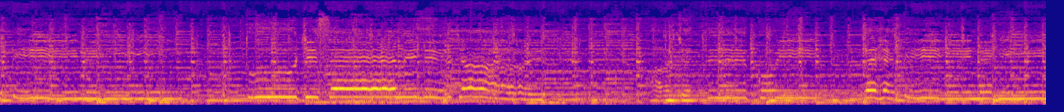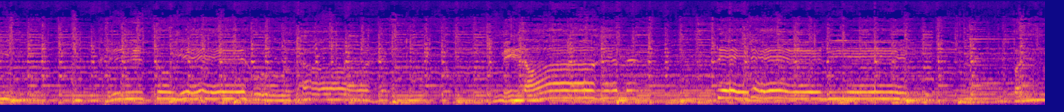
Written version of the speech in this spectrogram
نہیں تو جسے مل جائے حاجت کوئی رہتی نہیں۔ پھر تو یہ ہوتا ہے میرا ہے میں تیرے لیے۔ بن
